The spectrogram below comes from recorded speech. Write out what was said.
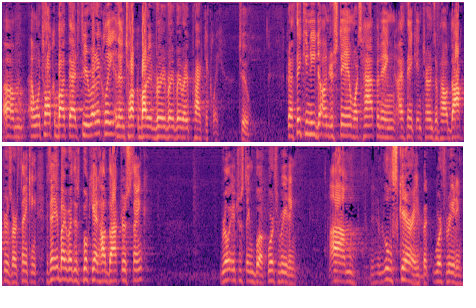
um, I want to talk about that theoretically and then talk about it very, very, very, very practically, too. Because I think you need to understand what's happening, I think, in terms of how doctors are thinking. Has anybody read this book yet, How Doctors Think? Really interesting book, worth reading. Um, a little scary, but worth reading.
